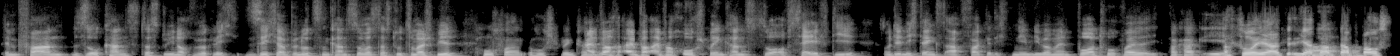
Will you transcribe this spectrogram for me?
im Fahren so kannst, dass du ihn auch wirklich sicher benutzen kannst. Sowas, dass du zum Beispiel Hochfahren, hochspringen kannst. einfach, einfach, einfach hochspringen kannst, so auf Safety und dir nicht denkst, ach fuck it, ich nehme lieber mein Board hoch, weil ich verkack eh. Ach so, ja, ja, da, Ja, da aber- braucht,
